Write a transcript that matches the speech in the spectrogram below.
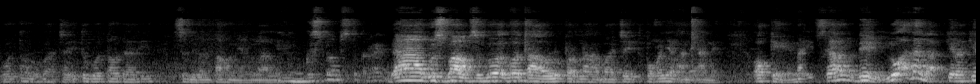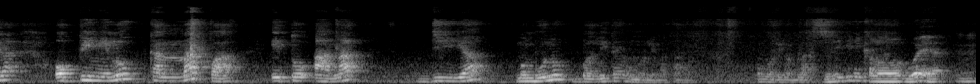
Gue tau lu baca itu gue tau dari 9 tahun yang lalu. Hmm, Goosebumps tuh keren Ah, Goosebumps, gue gue tahu lu pernah baca itu pokoknya yang aneh-aneh. Oke, nah sekarang Deli, lu ada nggak kira-kira opini lu kenapa itu anak dia membunuh balita yang umur 5 tahun, umur 15? Jadi gini kalau gue ya, Hmm.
